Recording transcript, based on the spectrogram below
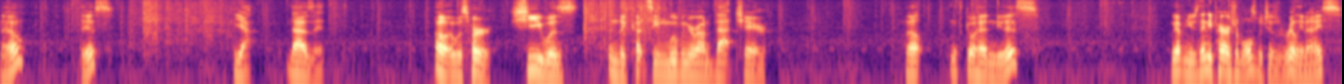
No? This? Yeah, that was it. Oh, it was her. She was in the cutscene moving around that chair. Well, let's go ahead and do this. We haven't used any perishables, which is really nice.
